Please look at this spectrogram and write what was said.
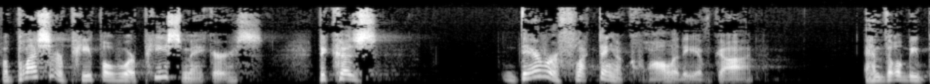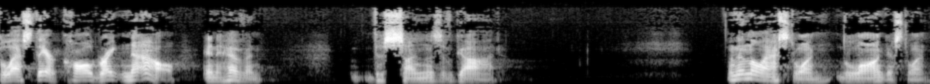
But blessed are people who are peacemakers because they're reflecting a quality of God. And they'll be blessed. They are called right now in heaven the sons of God. And then the last one, the longest one.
